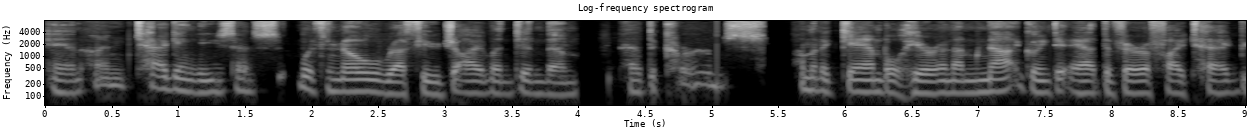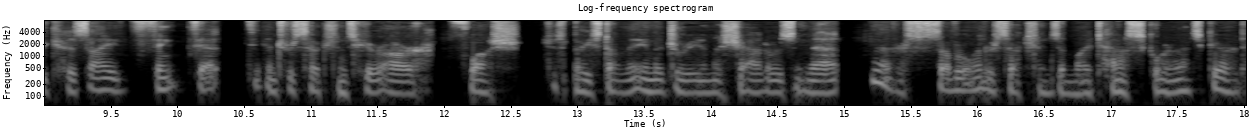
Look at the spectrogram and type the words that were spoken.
And I'm tagging these as with no refuge island in them. Add the curbs. I'm going to gamble here and I'm not going to add the verify tag because I think that the intersections here are flush just based on the imagery and the shadows and that. Yeah, there's several intersections in my task score. That's good.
